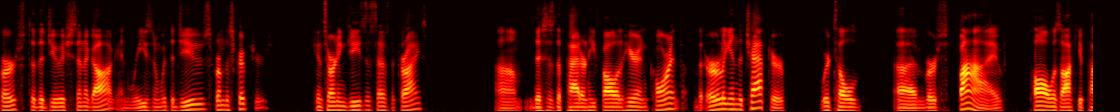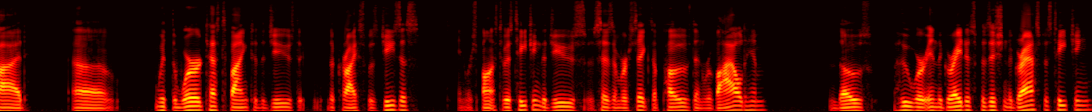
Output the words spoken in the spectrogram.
first to the Jewish synagogue and reason with the Jews from the scriptures concerning Jesus as the Christ. Um, this is the pattern he followed here in Corinth. But early in the chapter, we're told uh, in verse 5, Paul was occupied uh, with the word testifying to the Jews that the Christ was Jesus. In response to his teaching, the Jews, says in verse 6, opposed and reviled him. Those who were in the greatest position to grasp his teaching,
